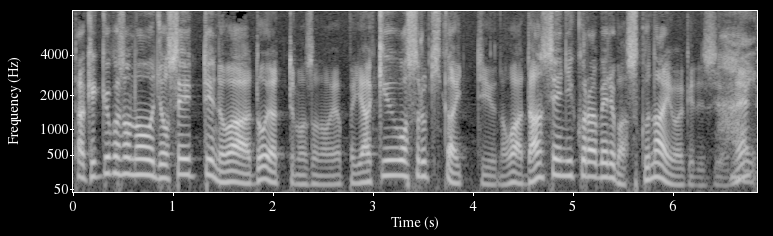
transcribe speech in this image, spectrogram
だ結局、その女性っていうのはどうやってもそのやっぱ野球をする機会っていうのは男性に比べれば少ないわけですよね、はい、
